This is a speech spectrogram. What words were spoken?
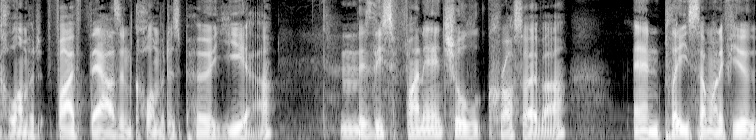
kilometer, five thousand kilometers per year, mm. there's this financial crossover. And please, someone, if you're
